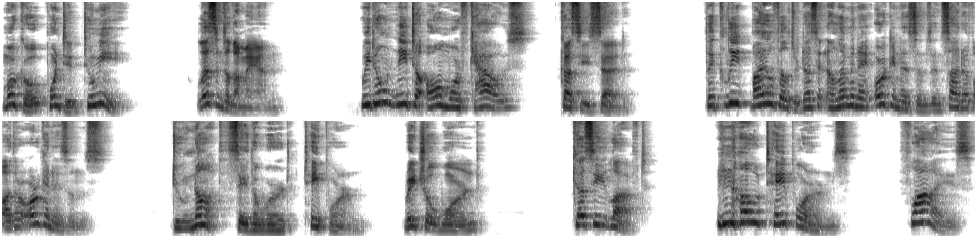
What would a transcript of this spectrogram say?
Marco pointed to me. Listen to the man. We don't need to all morph cows, Cassie said. The Gleet biofilter doesn't eliminate organisms inside of other organisms. Do not say the word tapeworm, Rachel warned. Cassie laughed. No tapeworms. Flies.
